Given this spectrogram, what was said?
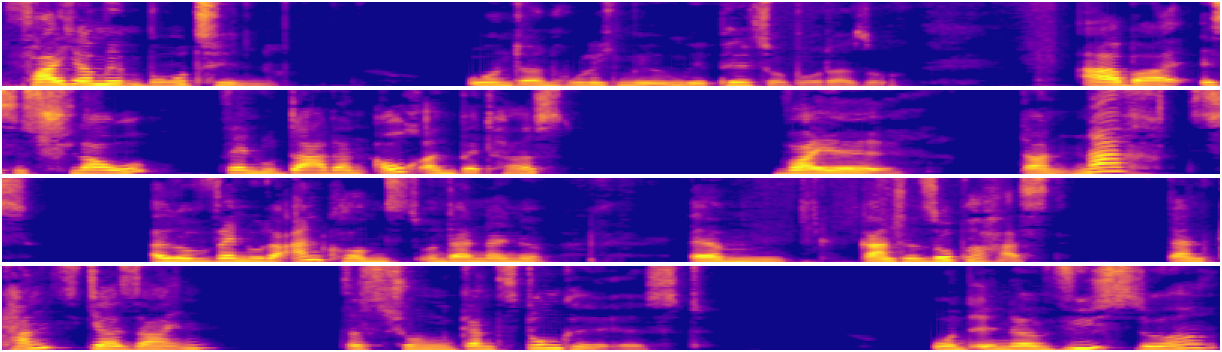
fahre ich ja mit dem Boot hin und dann hole ich mir irgendwie Pilzsuppe oder so. Aber es ist schlau, wenn du da dann auch ein Bett hast, weil dann nachts, also wenn du da ankommst und dann deine ähm, ganze Suppe hast, dann kann es ja sein, dass es schon ganz dunkel ist. Und in der Wüste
